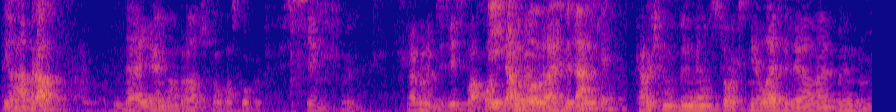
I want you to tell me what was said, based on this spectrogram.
Ты ее набрал? Да, я ее набрал часов во сколько? В 7, что ли. Я говорю, ты здесь в охотке? И что было «Да, на здесь». свиданке? Короче, мы, блин, минут 40 с ней лазили, она, блин,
